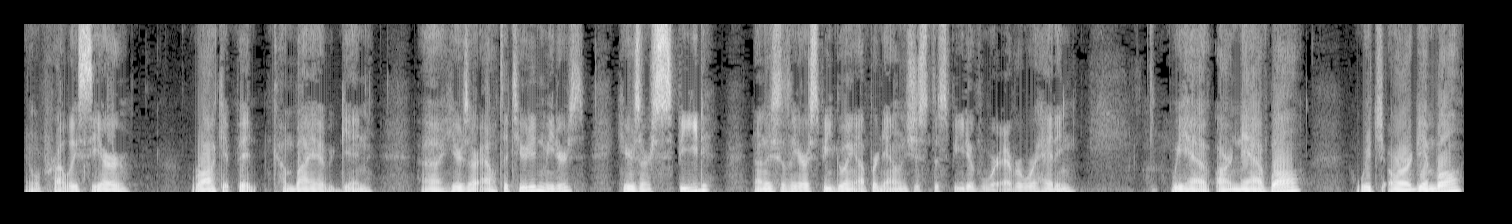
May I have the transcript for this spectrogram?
And we'll probably see our rocket bit come by again. Uh, here's our altitude in meters. Here's our speed. Not necessarily our speed going up or down, it's just the speed of wherever we're heading. We have our nav ball, which or our gimbal,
